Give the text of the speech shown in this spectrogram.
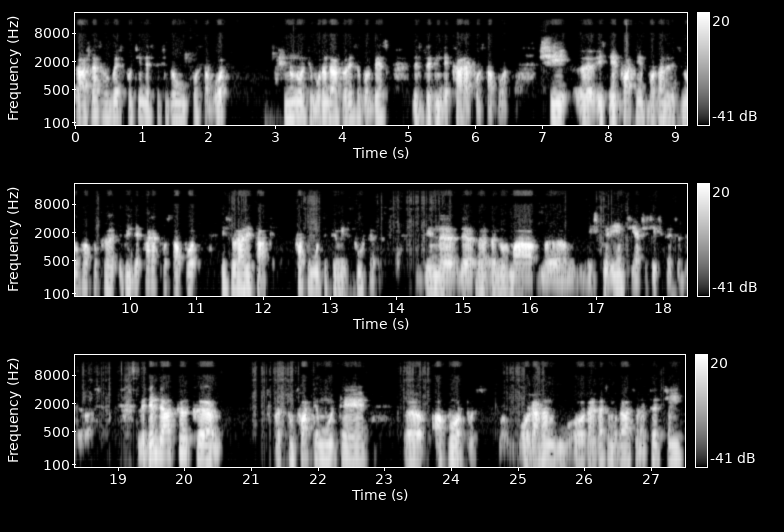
Aș vrea să vorbesc puțin despre sindromul post-avort și nu în ultimul rând aș dori să vorbesc despre vindecarea post-avort. Și uh, este foarte important de reținut faptul că vindecarea post-avort este o realitate. Foarte multe femei suferă din, uh, de, uh, în urma uh, experienței, acestei experiențe dureroase. Vedem de altfel că sunt foarte multe uh, avorturi. Organizația Mondială a Sănătății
